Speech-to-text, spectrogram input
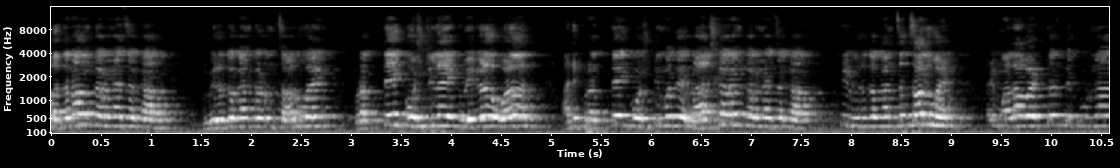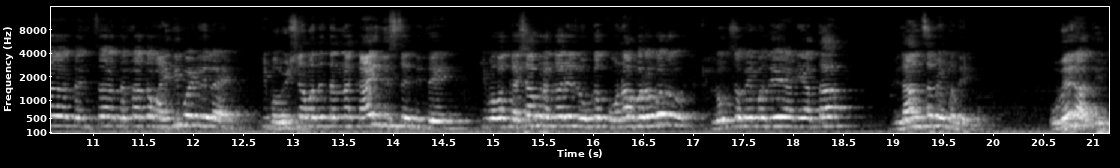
बदनाम करण्याचं काम विरोधकांकडून चालू आहे. प्रत्येक गोष्टीला एक वेगळं वळण आणि प्रत्येक गोष्टीमध्ये राजकारण करण्याचं काम हे विरोधकांचं चालू आहे. आणि मला वाटतं ते पूर्ण त्यांचा त्यांना आता माहिती पडलेलं आहे की भविष्यामध्ये त्यांना काय दिसतंय तिथे की बाबा कशा प्रकारे लोक कोणाबरोबर लोकसभेमध्ये आणि आता विधानसभेमध्ये उभे राहतील.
